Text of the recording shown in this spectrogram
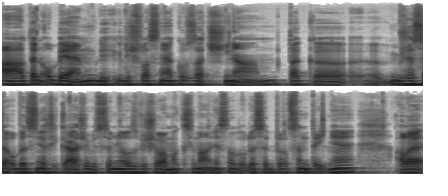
A ten objem, kdy, když vlastně jako začínám, tak uh, že se obecně říká, že by se mělo zvyšovat maximálně snad o 10% týdně, ale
